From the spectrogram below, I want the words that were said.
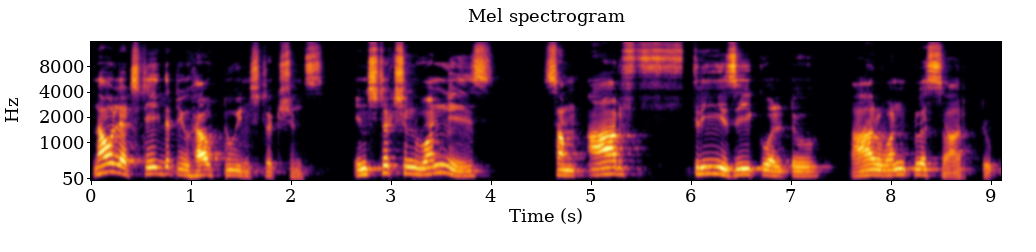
Now let's take that you have two instructions. Instruction 1 is some R3 is equal to R1 plus R2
